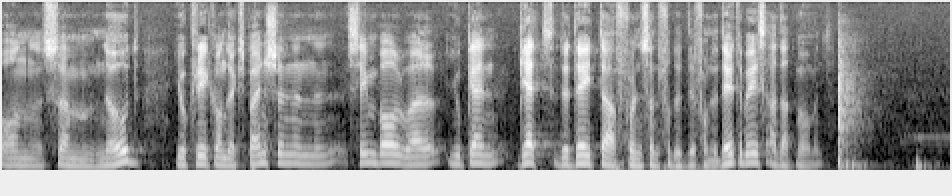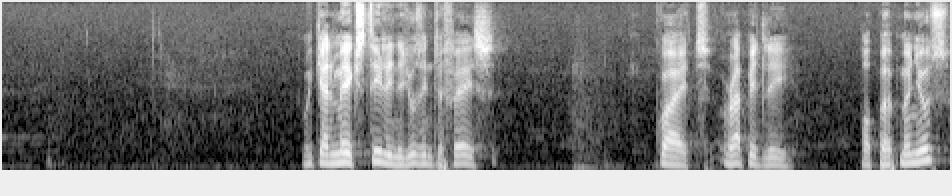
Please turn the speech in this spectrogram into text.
on some node, you click on the expansion symbol, well, you can get the data, for instance, the, from the database at that moment. We can make still in the user interface quite rapidly pop-up menus.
